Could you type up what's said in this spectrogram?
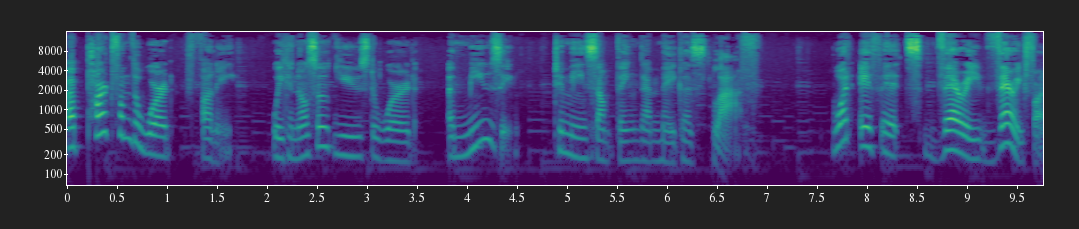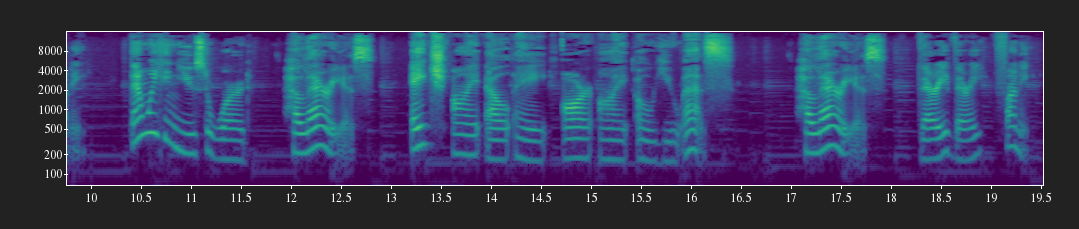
Apart from the word funny, we can also use the word amusing to mean something that makes us laugh. What if it's very, very funny? Then we can use the word hilarious. H I L A R I O U S. Hilarious. Very, very funny.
